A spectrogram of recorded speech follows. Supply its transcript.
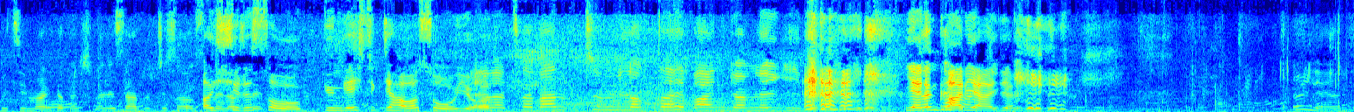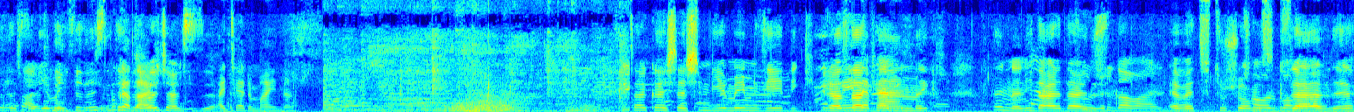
kötüyüm arkadaşlar. Hesabıcı sağ olsun. Aşırı soğuk. Gün geçtikçe hava soğuyor. Evet ve ben tüm vlogda hep aynı gömleği giydim. Yarın kar yağacak. Öyle arkadaşlar. Yemekte de Bu kadar. açar size. Açarım aynen. Arkadaşlar şimdi yemeğimizi yedik. Biraz Yemeği daha beğendik. Aynen idare ederdi. Turşu da vardı. Evet turşu olması Çorba güzeldi. vardı,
